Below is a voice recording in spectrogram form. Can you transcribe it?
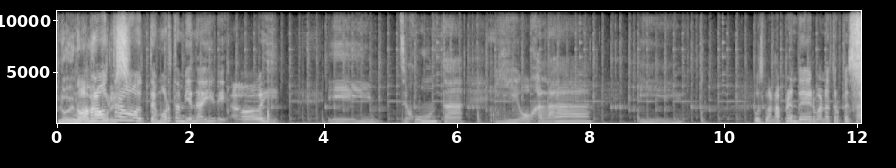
Lo de ¿No mal de habrá amores. otro temor también ahí de, ay, y se junta, y ojalá, y pues van a aprender, van a tropezar,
